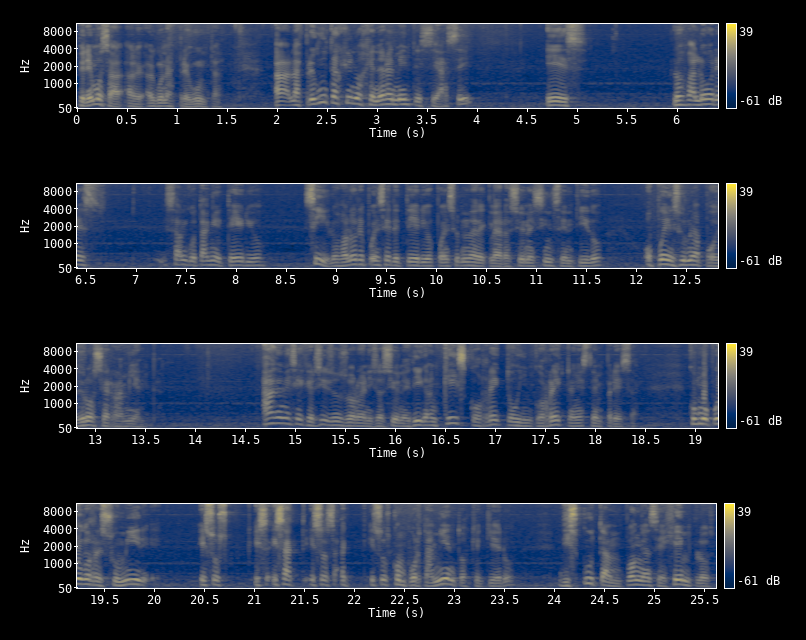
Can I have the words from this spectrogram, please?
veremos algunas preguntas. Ah, las preguntas que uno generalmente se hace es, ¿los valores es algo tan etéreo? Sí, los valores pueden ser etéreos, pueden ser unas declaraciones sin sentido o pueden ser una poderosa herramienta hagan ese ejercicio en sus organizaciones, digan qué es correcto o incorrecto en esta empresa, cómo puedo resumir esos, comportamientos que quiero, discutan, pónganse ejemplos,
